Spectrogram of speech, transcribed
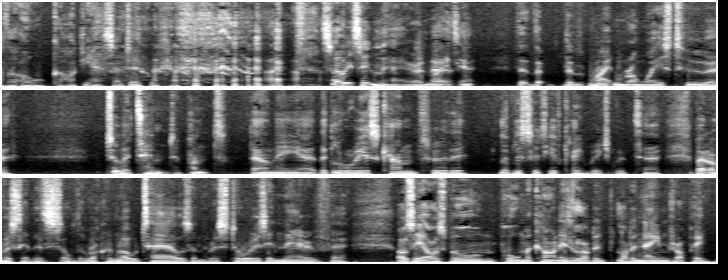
I thought, "Oh God, yes, I do." so it's in there, and uh, Right. yeah, the, the, the right and wrong ways to uh, to attempt to punt down the uh, the glorious cam through the lovely city of Cambridge. But uh, but obviously there's all the rock and roll tales, and there are stories in there of uh, Ozzy Osbourne, Paul McCartney. There's a lot of lot of name dropping.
